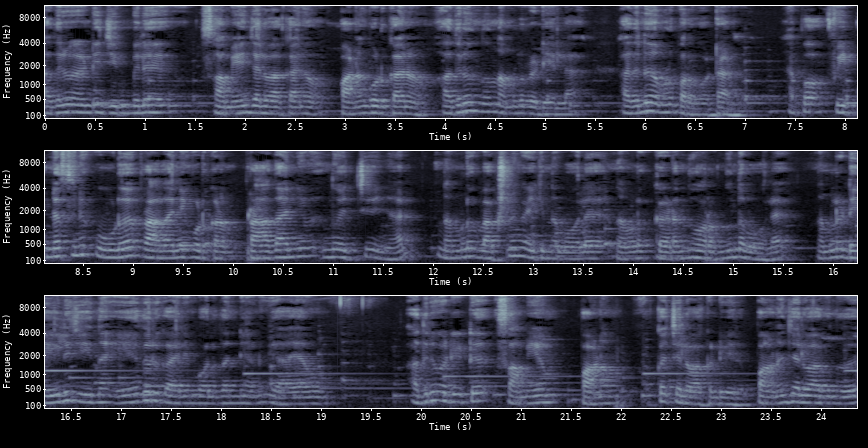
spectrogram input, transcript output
അതിനുവേണ്ടി ജിമ്മിൽ സമയം ചെലവാക്കാനോ പണം കൊടുക്കാനോ അതിനൊന്നും നമ്മൾ റെഡിയല്ല. അതിന് നമ്മൾ പുറകോട്ടാണ്. അപ്പോൾ ഫിറ്റ്നസ്സിന് കൂടുതൽ പ്രാധാന്യം കൊടുക്കണം. പ്രാധാന്യം എന്ന് വെച്ച് കഴിഞ്ഞാൽ നമ്മൾ ഭക്ഷണം കഴിക്കുന്ന പോലെ നമ്മൾ കിടന്ന് ഉറങ്ങുന്ന പോലെ നമ്മൾ ഡെയിലി ചെയ്യുന്ന ഏതൊരു കാര്യം പോലെ തന്നെയാണ് വ്യായാമം. അതിനു വേണ്ടിയിട്ട് സമയം പണം ഒക്കെ ചിലവാക്കേണ്ടി വരും. പണം ചിലവാക്കുന്നത്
